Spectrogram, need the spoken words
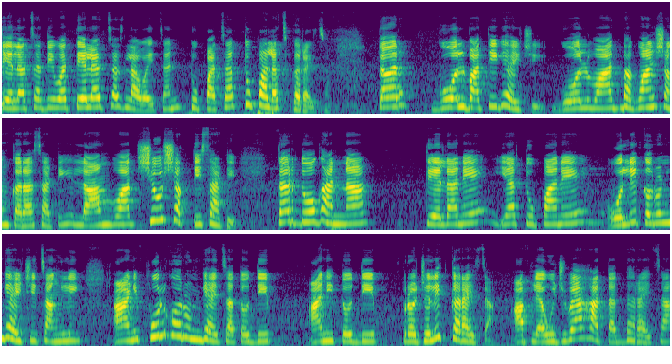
तेलाचा दिवा तेलाचाच लावायचा आणि तुपाचा तुपालाच करायचा. तर गोलबाती घ्यायची. गोलवाद भगवान शंकरासाठी लांबवाद शिवशक्तीसाठी. तर दोघांना तेलाने या तुपाने ओली करून घ्यायची चांगली आणि फूल करून घ्यायचा तो दीप आणि तो दीप प्रज्वलित करायचा आपल्या उजव्या हातात धरायचा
